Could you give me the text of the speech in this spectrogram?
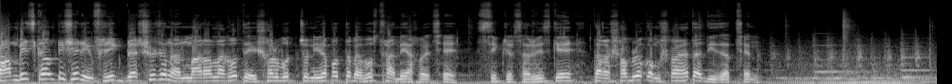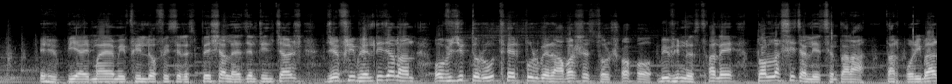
Palm Beach county sheriff Ric Bradshaw জানান মারা লাগোতে সর্বোচ্চ নিরাপত্তা ব্যবস্থা নেওয়া হয়েছে। সিক্রেট সার্ভিসকে তারা সব রকম সহায়তা দিয়ে যাচ্ছেন। এফবিআই মায়ামি ফিল্ড অফিসের special agent in charge Jeffrey Veltri জানান, অভিযুক্ত রুথের পূর্বের আবাসস্থল সহ বিভিন্ন স্থানে তল্লাশি চালিয়েছেন তারা। তার পরিবার,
